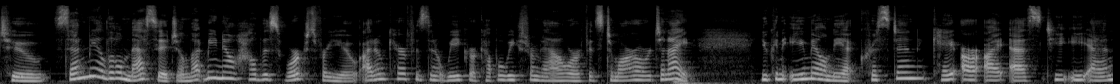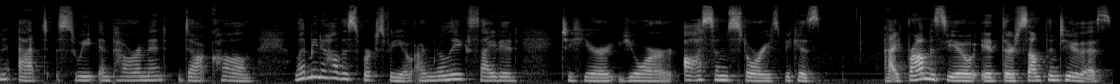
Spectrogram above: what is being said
to send me a little message and let me know how this works for you. I don't care if it's in a week or a couple weeks from now or if it's tomorrow or tonight. You can email me at Kristen, K R I S T E N, at sweetempowerment.com. Let me know how this works for you. I'm really excited to hear your awesome stories because I promise you, it, there's something to this.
